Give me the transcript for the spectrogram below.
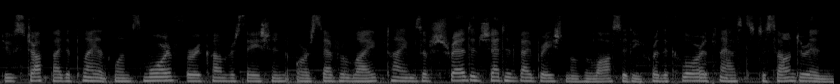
do stop by the plant once more for a conversation or several lifetimes of shredded jetted vibrational velocity for the chloroplasts to saunter in.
